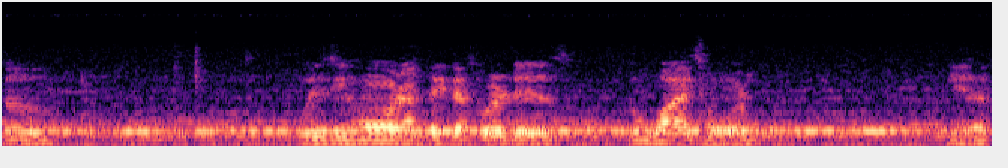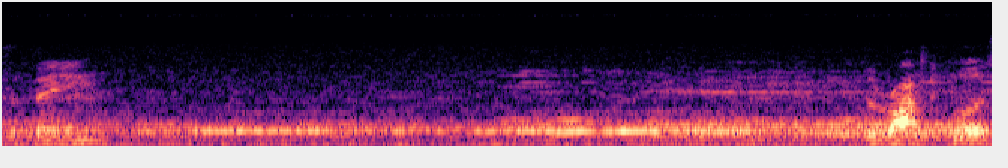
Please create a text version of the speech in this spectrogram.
The Wizzy horn, I think that's what it is. The wise horn. Yeah, that's a thing. The Rocktopus.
